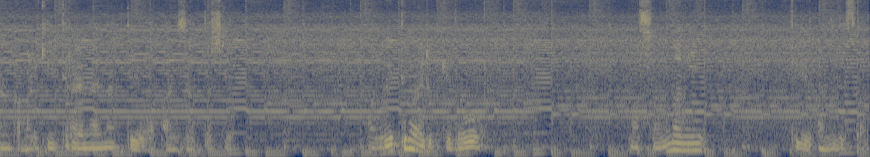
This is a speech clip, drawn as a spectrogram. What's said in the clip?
なんかあまり聞いてられないなっていうような感じだったし、まあ、売れてはいるけどまあそんなにっていう感じですよね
